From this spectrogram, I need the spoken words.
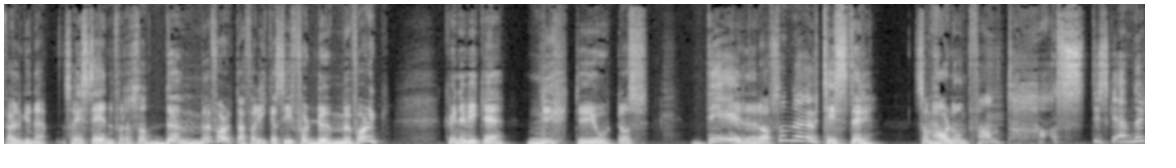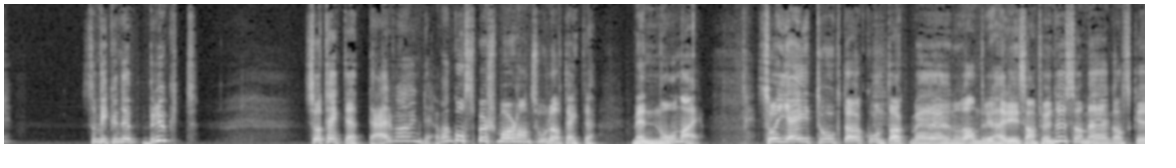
følgende, så istedenfor å dømme folk, da, for ikke å si fordømme folk, kunne vi ikke nyttiggjort oss deler av sånne autister som har noen fantastiske evner som vi kunne brukt. Så tenkte jeg at det var et godt spørsmål, Hans Olav tenkte. Men nå, nei. Så jeg tok da kontakt med noen andre her i samfunnet som er ganske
